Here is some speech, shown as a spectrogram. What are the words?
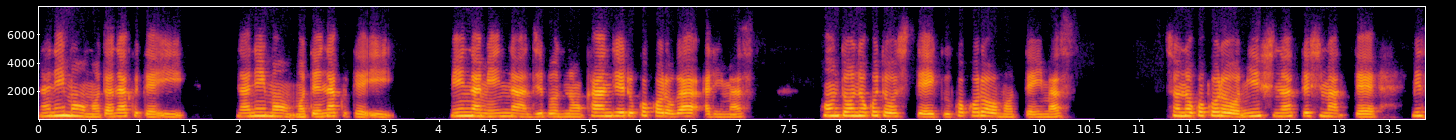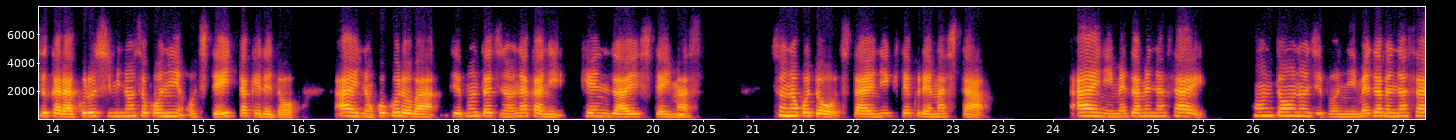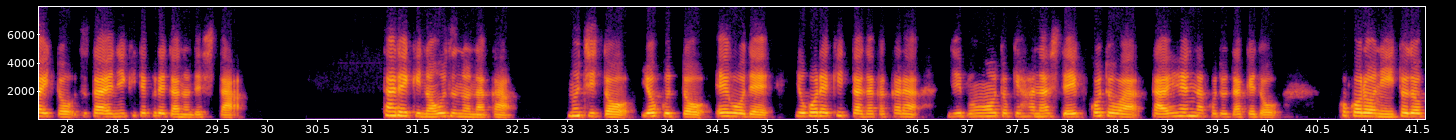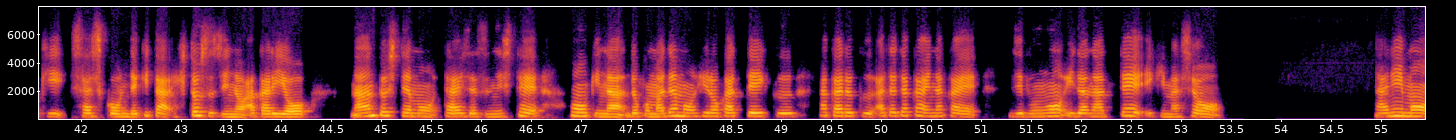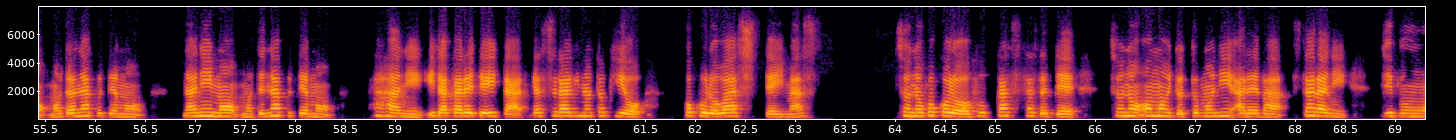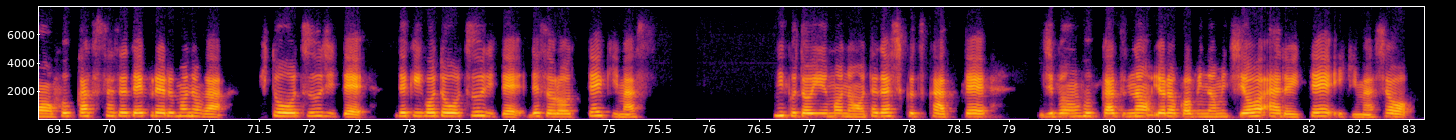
何も持たなくていい。何も持てなくていい。みんなみんな自分の感じる心があります。本当のことを知っていく心を持っています。その心を見失ってしまって、自ら苦しみの底に落ちていったけれど、愛の心は自分たちの中に健在しています。そのことを伝えに来てくれました。愛に目覚めなさい。本当の自分に目覚めなさいと伝えに来てくれたのでした。他力の渦の中、無知と欲とエゴで汚れ切った中から自分を解き放していくことは大変なことだけど、心に届き差し込んできた一筋の明かりを何としても大切にして大きなどこまでも広がっていく明るく暖かい中へ自分をいざなっていきましょう。何も持たなくても何も持てなくても母に抱かれていた安らぎの時を心は知っています。その心を復活させて、その思いとともにあれば、さらに自分を復活させてくれるものが人を通じて、出来事を通じて出揃ってきます。肉というものを正しく使って、自分復活の喜びの道を歩いていきましょう。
